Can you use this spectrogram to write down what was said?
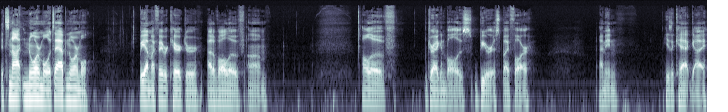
It's not normal. It's abnormal. But yeah, my favorite character out of all of um all of Dragon Ball is Beerus by far. I mean, he's a cat guy.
